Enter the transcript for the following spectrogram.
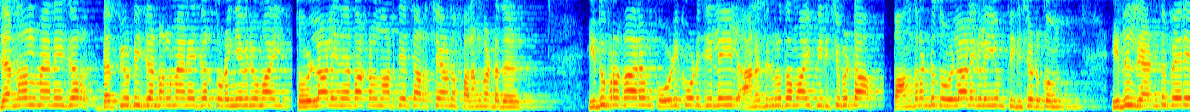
General manager deputy general manager തുടങ്ങിയവരുമായി തൊഴിലാളി നേതാക്കൾ നടത്തിയ ചർച്ചയാണ് ഫലം കണ്ടത്. ഇതുപ്രകാരം കോഴിക്കോട് ജില്ലയിൽ അനധികൃതമായി പിരിച്ചുവിട്ട പന്ത്രണ്ട് തൊഴിലാളികളെയും തിരിച്ചെടുക്കും. ഇതിൽ രണ്ടുപേരെ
